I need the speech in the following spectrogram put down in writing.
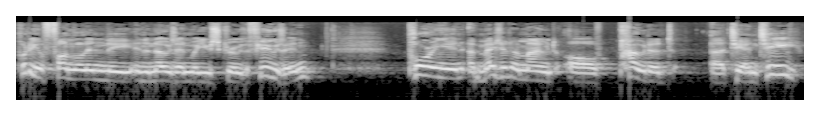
putting a funnel in the, in the nose end where you screw the fuse in, pouring in a measured amount of powdered uh, TNT,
